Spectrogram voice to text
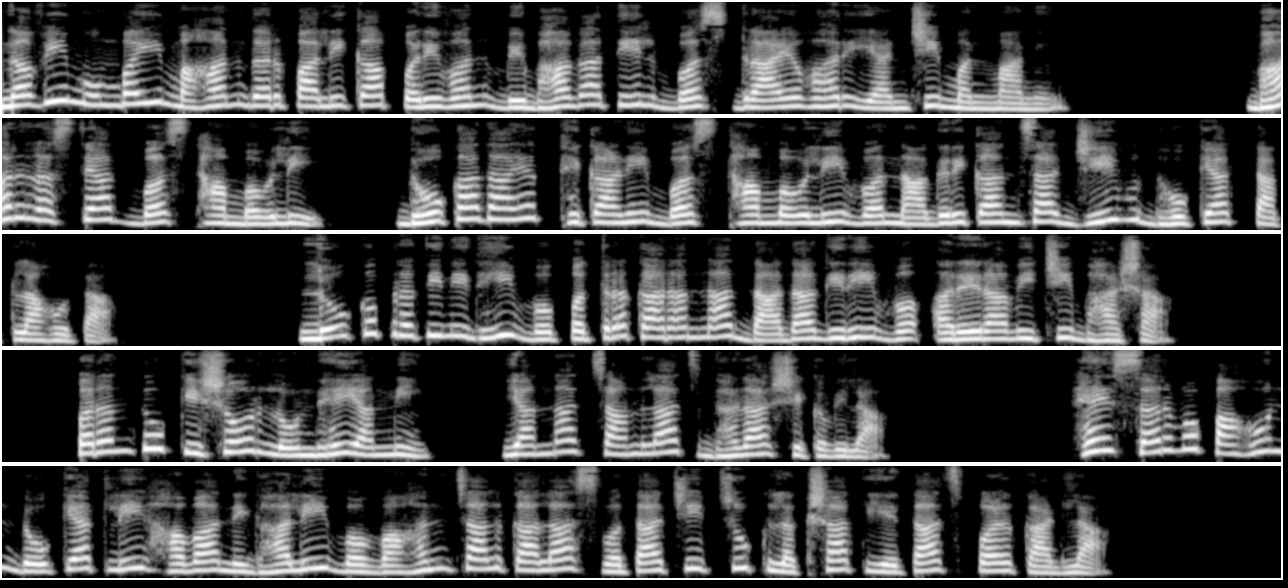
नवी मुंबई महानगरपालिका परिवहन विभागातील बस ड्रायव्हर यांची मनमानी. भर रस्त्यात बस थांबवली. धोकादायक ठिकाणी बस थांबवली व नागरिकांचा जीव धोक्यात टाकला होता. लोकप्रतिनिधी व पत्रकारांना दादागिरी व अरेरावीची भाषा. परंतु किशोर लोंढे यांनी यांना चांगलाच धडा शिकविला. हे सर्व पाहून डोक्यातली हवा निघाली व वाहनचालकाला स्वतःची चूक लक्षात येताच पळ काढला.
